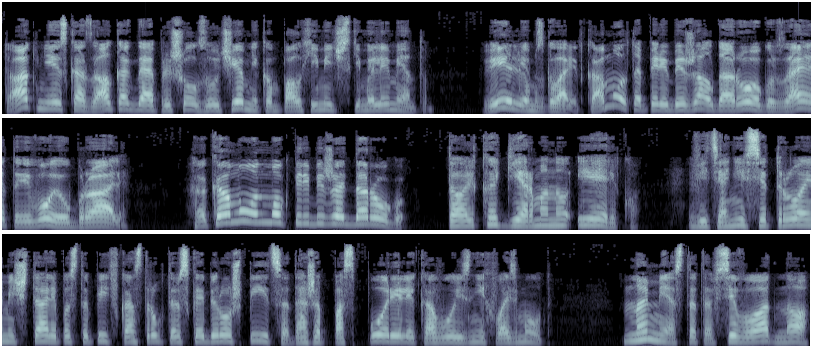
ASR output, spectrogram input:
Так мне и сказал, когда я пришел за учебником по алхимическим элементам. Вильямс, говорит, кому-то перебежал дорогу, за это его и убрали. А кому он мог перебежать дорогу? Только Герману и Эрику. Ведь они все трое мечтали поступить в конструкторское бюро «Шпица», даже поспорили, кого из них возьмут. Но место-то всего одно.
